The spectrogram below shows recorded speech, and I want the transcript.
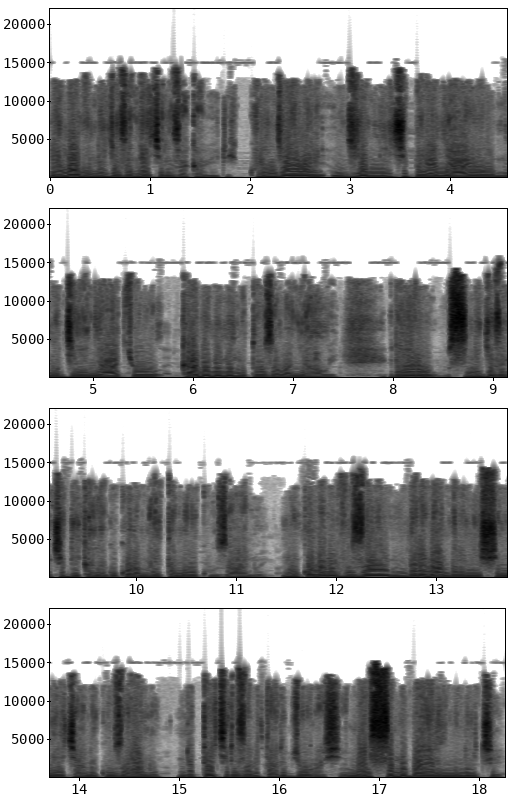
Niyo mpamvu ntigeze ntekereza kabiri. Kuri ngewe ngiye mu ikipe ya nyayo mu gihe nyacyo kandi ni n'umutoza wa nyawe. Rero sinigeze nshidikanya gukora amahitamo yo kuza hano. Nk'uko nabivuze mbere na mbere nishimiye cyane kuza hano. Ndatekereza bitari byoroshye. Nahisemo bayern munice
